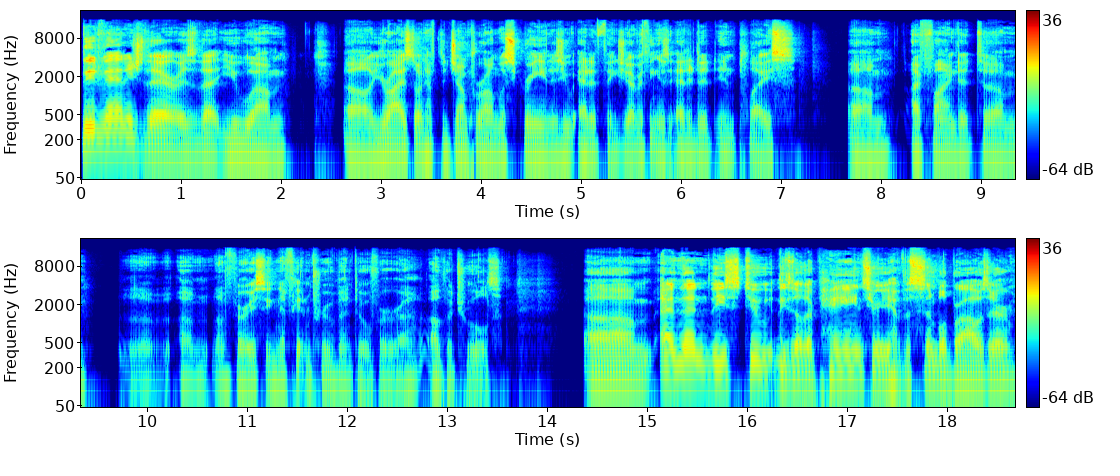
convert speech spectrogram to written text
The advantage there is that you um, uh, your eyes don't have to jump around the screen as you edit things. Everything is edited in place. Um, I find it um, a, uh, um, a, very significant improvement over uh, other tools. Um, and then these two, these other panes here, you have the symbol browser.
